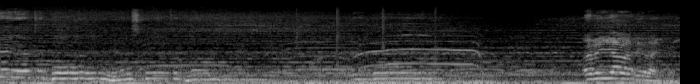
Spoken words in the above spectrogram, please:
älskar Göteborg, jag älskar Göteborg. Ja, vi gör det verkligen.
